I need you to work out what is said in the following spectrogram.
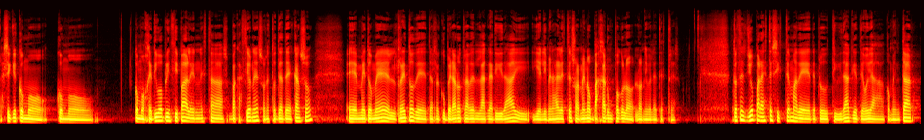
Así que como, como como objetivo principal en estas vacaciones o en estos días de descanso, me tomé el reto de, recuperar otra vez la creatividad y, eliminar el estrés o al menos bajar un poco los niveles de estrés. Entonces yo para este sistema de, productividad que te voy a comentar,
